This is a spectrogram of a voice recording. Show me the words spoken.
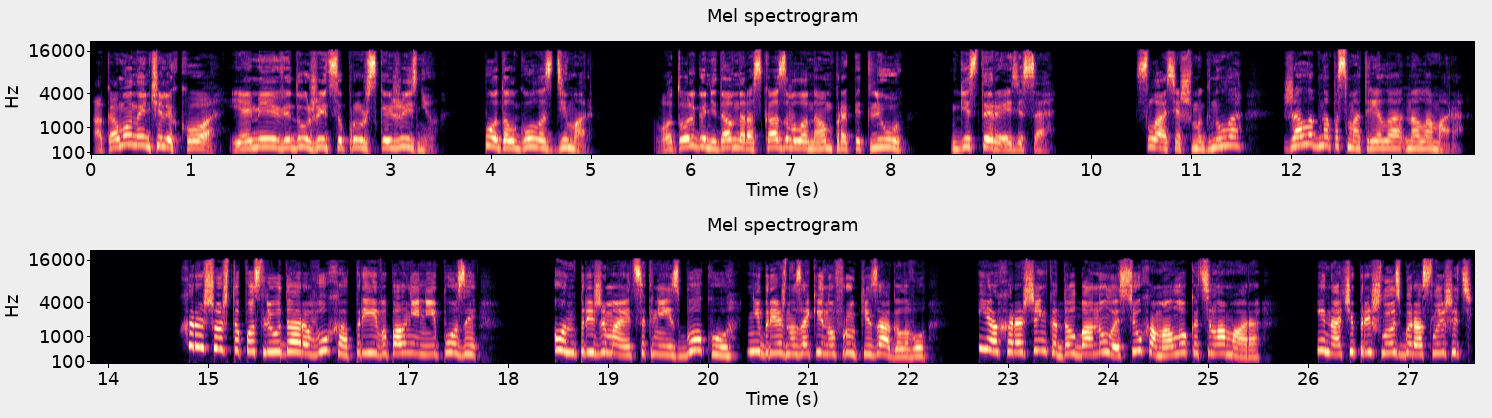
«А кому нынче легко? Я имею в виду жить супружеской жизнью», — подал голос Димар. «Вот Ольга недавно рассказывала нам про петлю гистерезиса». Слася шмыгнула, — жалобно посмотрела на Ламара. «Хорошо, что после удара в ухо при выполнении позы он прижимается к ней сбоку, небрежно закинув руки за голову. Я хорошенько долбанулась ухом о локоть Ламара, иначе пришлось бы расслышать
